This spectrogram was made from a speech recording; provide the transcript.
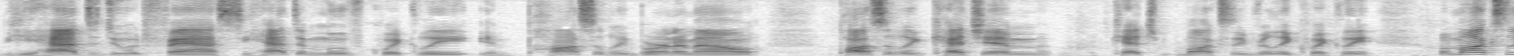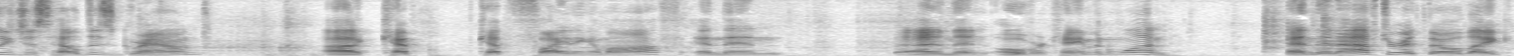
he had to do it fast. He had to move quickly and possibly burn him out possibly catch him catch moxley really quickly. But moxley just held his ground uh, kept kept fighting him off and then and then overcame and won. And then after it though like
